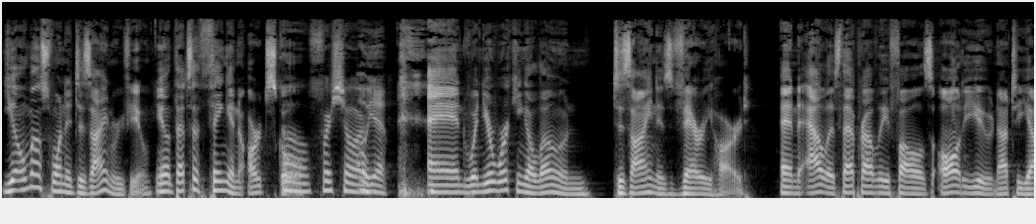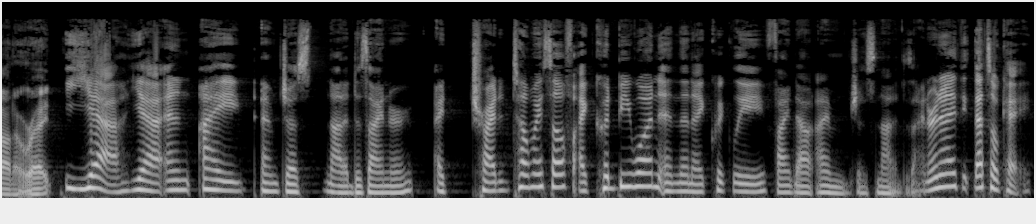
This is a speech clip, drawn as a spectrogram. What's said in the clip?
you almost want a design review. You know, that's a thing in art Oh, school. for sure. oh yeah and when you're working alone, design is very hard. And Alice, that probably falls all to you, not to Yano, right? Yeah, yeah. And I am just not a designer. I try to tell myself I could be one, and then I quickly find out I'm just not a designer. And I think that's okay.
